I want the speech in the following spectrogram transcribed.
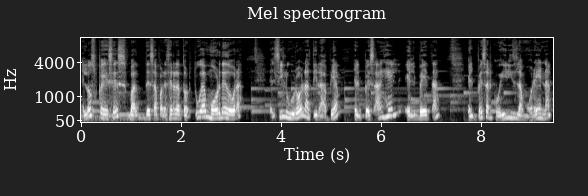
En los peces va a desaparecer la tortuga mordedora, el siluro, la tilapia, el pez ángel, el beta, el pez arcoíris, la morena,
